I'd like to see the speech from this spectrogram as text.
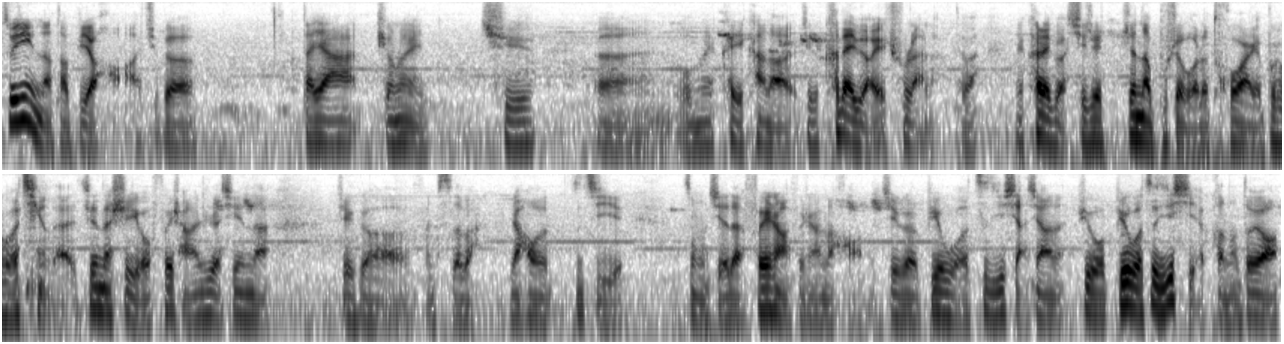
最近呢倒比较好啊，这个大家评论区。嗯，我们可以看到这个课代表也出来了，对吧？那课代表其实真的不是我的托儿，也不是我请的，真的是有非常热心的这个粉丝吧。然后自己总结的非常非常的好，这个比我自己想象的，比我比我自己写可能都要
